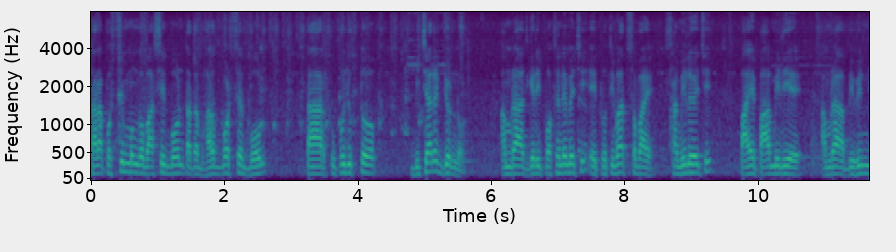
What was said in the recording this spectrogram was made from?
সারা পশ্চিমবঙ্গবাসীর বোন তথা ভারতবর্ষের বোন, তার উপযুক্ত বিচারের জন্য আমরা আজকের এই পথে নেমেছি। এই প্রতিবাদ সভায় সামিল হয়েছি। পায়ে পা মিলিয়ে আমরা বিভিন্ন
